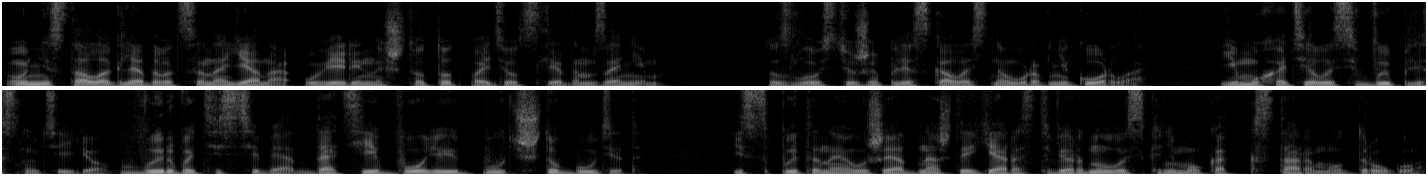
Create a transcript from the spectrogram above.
Он не стал оглядываться на Яна, уверенный, что тот пойдет следом за ним. Злость уже плескалась на уровне горла. Ему хотелось выплеснуть ее, вырвать из себя, дать ей волю и будь что будет. Испытанная уже однажды ярость вернулась к нему, как к старому другу.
